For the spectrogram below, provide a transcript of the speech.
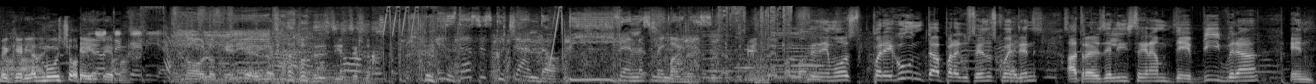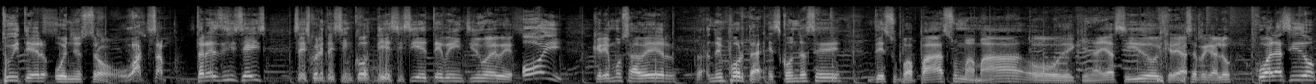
me querían mucho. No te quería. no lo quería. Estás escuchando Vibra en las mañanas. Tenemos pregunta para que ustedes nos cuenten a través del Instagram de Vibra, en Twitter o en nuestro WhatsApp 316-645-1729. Hoy queremos saber, no importa, escóndase de su papá, su mamá o de quien haya sido el que le hace regalo, ¿cuál ha sido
